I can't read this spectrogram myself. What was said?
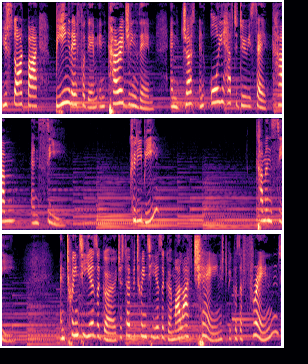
You start by being there for them, encouraging them, and just and all you have to do is say, "Come and see." Could he be? Come and see. And 20 years ago, just over 20 years ago, my life changed because a friend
